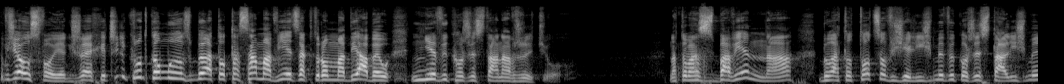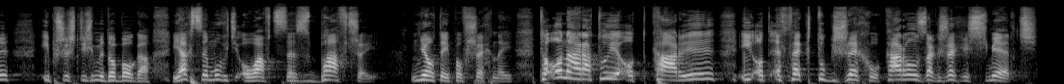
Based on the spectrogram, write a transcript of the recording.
wziął swoje grzechy, czyli krótko mówiąc, była to ta sama wiedza, którą ma diabeł, niewykorzystana w życiu. Natomiast zbawienna była to to, co wzięliśmy, wykorzystaliśmy i przyszliśmy do Boga. Ja chcę mówić o ławce zbawczej, nie o tej powszechnej. To ona ratuje od kary i od efektu grzechu. Karą za grzech jest śmierć.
